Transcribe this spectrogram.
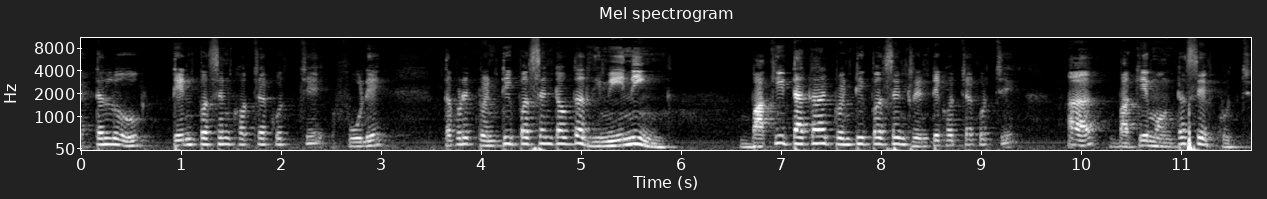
একটা লোক টেন পার্সেন্ট খরচা করছে ফুডে তারপরে twenty percent of the remaining বাকি টাকা টোয়েন্টি পার্সেন্ট রেন্টে খরচা করছে আর বাকি অ্যামাউন্টটা সেভ করছে।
